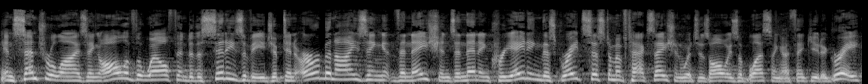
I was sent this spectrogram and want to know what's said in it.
in centralizing all of the wealth into the cities of Egypt, in urbanizing the nations, and then in creating this great system of taxation, which is always a blessing, I think you'd agree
